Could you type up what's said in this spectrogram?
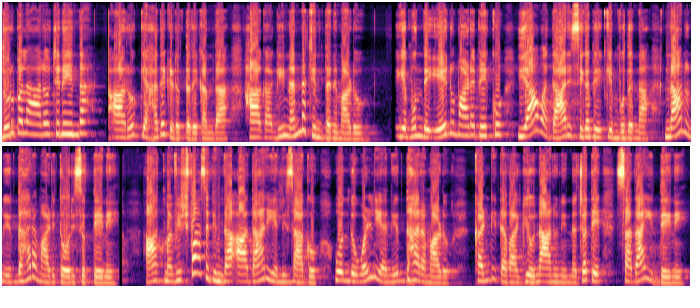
ದುರ್ಬಲ ಆಲೋಚನೆಯಿಂದ ಆರೋಗ್ಯ ಹದಗೆಡುತ್ತದೆ ಕಂದ. ಹಾಗಾಗಿ ನನ್ನ ಚಿಂತನೆ ಮಾಡು. ಮುಂದೆ ಏನು ಮಾಡಬೇಕು? ಯಾವ ದಾರಿ ಸಿಗಬೇಕೆಂಬುದನ್ನ ನಾನು ನಿರ್ಧಾರ ಮಾಡಿ ತೋರಿಸುತ್ತೇನೆ. ಆತ್ಮವಿಶ್ವಾಸದಿಂದ ಆ ದಾರಿಯಲ್ಲಿ ಸಾಗು. ಒಂದು ಒಳ್ಳೆಯ ನಿರ್ಧಾರ ಮಾಡು. ಖಂಡಿತವಾಗಿಯೂ ನಾನು ನಿನ್ನ ಜೊತೆ ಸದಾ ಇದ್ದೇನೆ.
